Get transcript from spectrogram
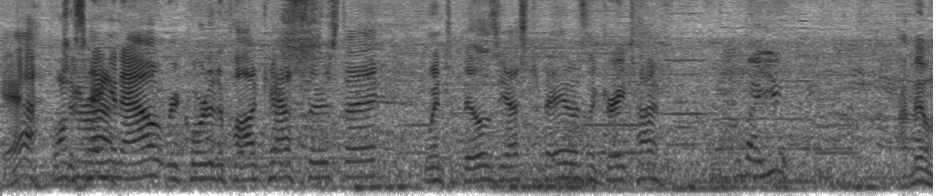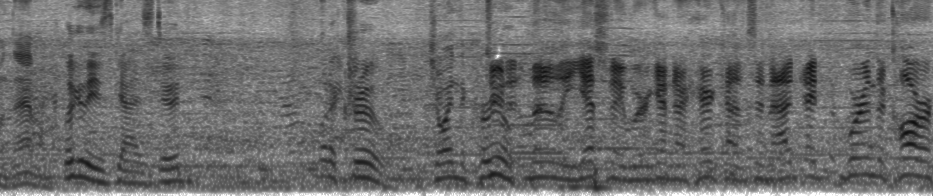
Yeah, Walking just around. hanging out. Recorded a podcast Thursday. Went to Bill's yesterday. It was a great time. What about you? I've been with them. Look at these guys, dude. What a crew. Join the crew. Dude, literally yesterday we were getting our haircuts and I, I, we're in the car.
